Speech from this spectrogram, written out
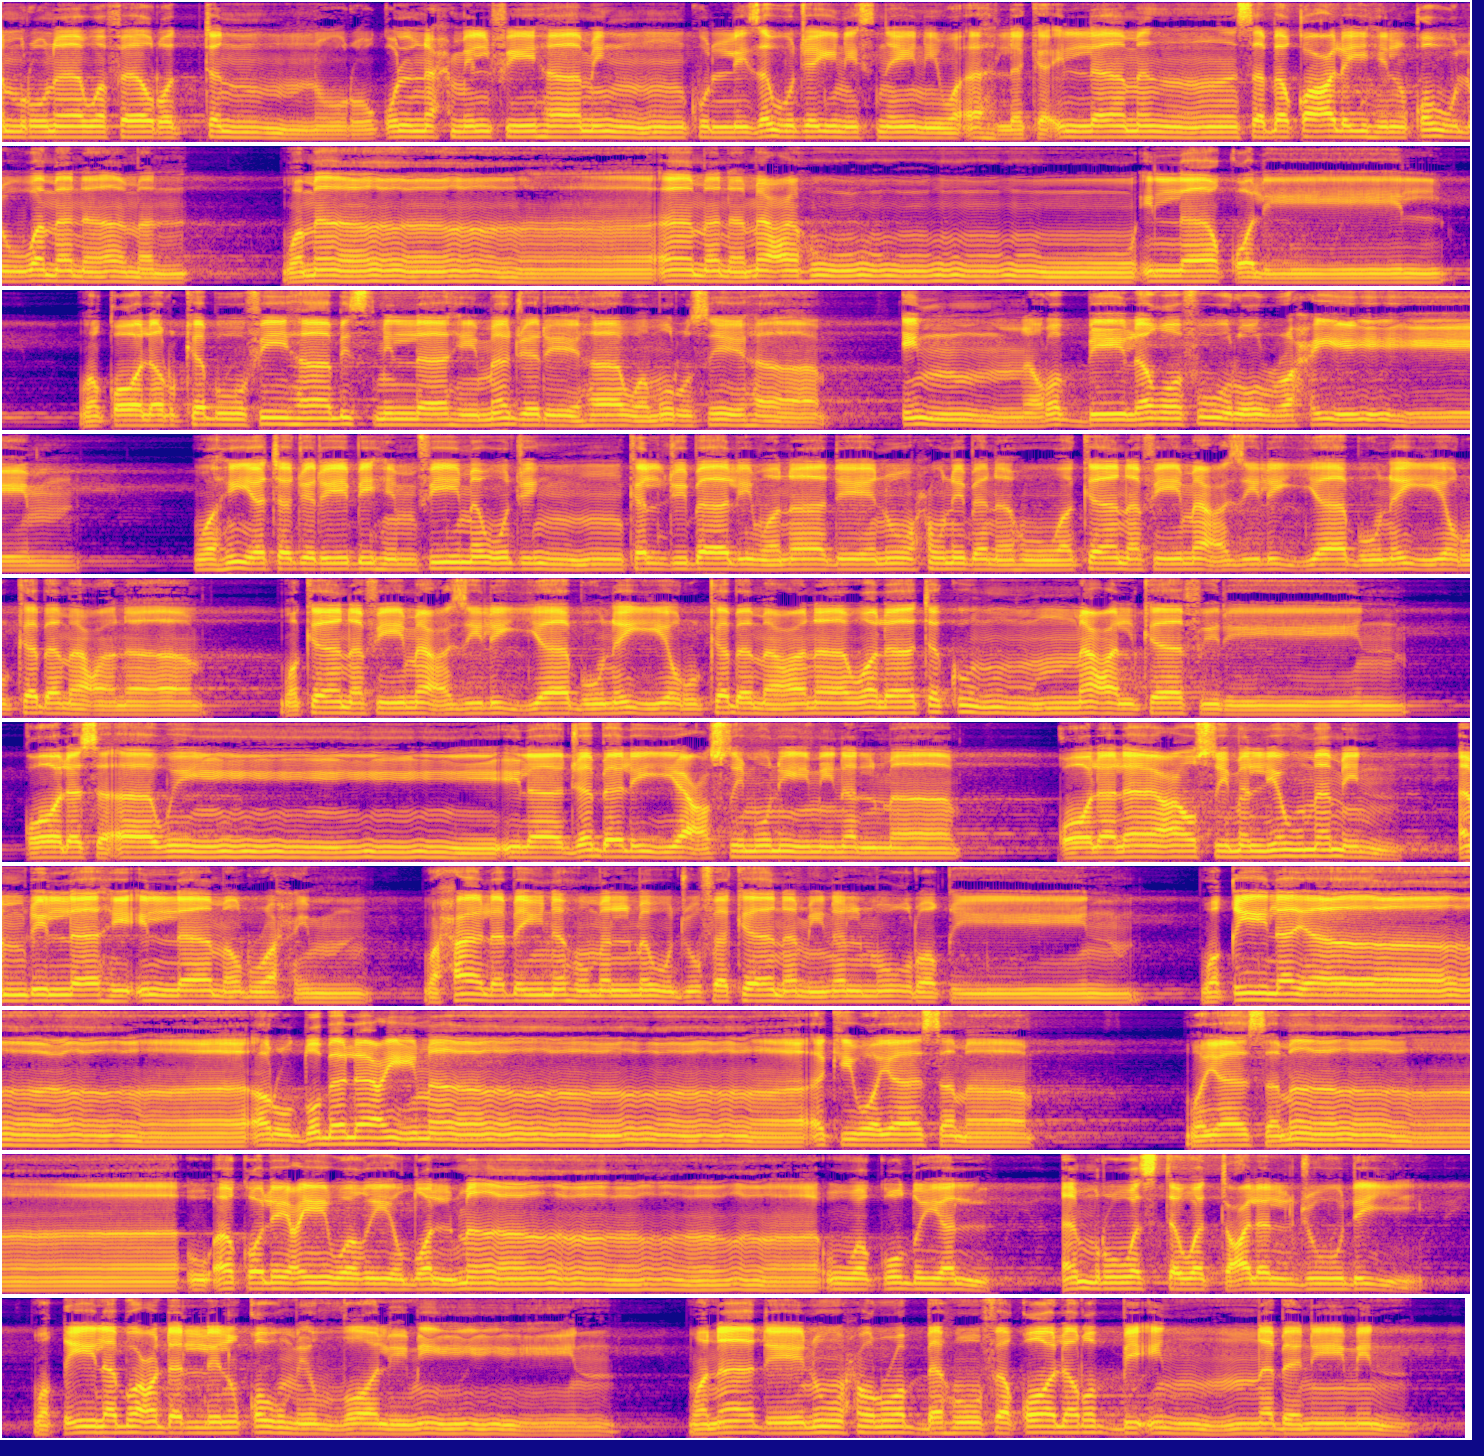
أمرنا وفاردت النور. قل نحمل فيها من كل زوجين اثنين وأهلك إلا من سبق عليه القول ومن آمن وما آمن معه إلا قليل. وقال اركبوا فيها بسم الله مجريها ومرسيها. ان ربي لغفور رحيم. وهي تجري بهم في موج كالجبال ونادي نوح ابنه وكان في معزل يا بني اركب معنا. وكان في معزل يا بني اركب معنا ولا تكن مع الكافرين. قال سآوي إلى جبل يعصمني من الماء. قال لا عاصم اليوم من أمر الله إلا من رحم. وحال بينهما الموج فكان من المغرقين. وقيل يا أرض ابلعي ماءك ويا سماء. ويا سماء أقلعي وغيض الماء وقضي الأمر واستوت على الجودي وقيل بعدا للقوم الظالمين ونادي نوح ربه فقال رب إن بني من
